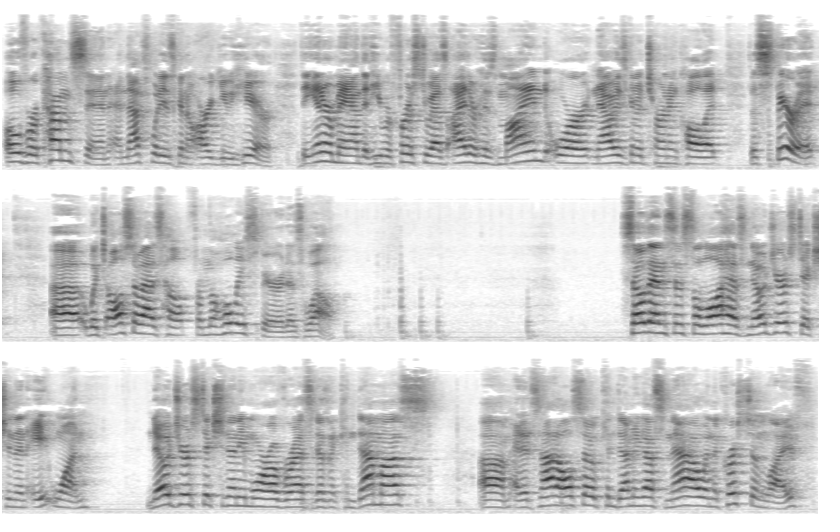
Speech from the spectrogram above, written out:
overcome sin, and that's what he's going to argue here. The inner man that he refers to as either his mind or now he's going to turn and call it the spirit, uh, which also has help from the Holy Spirit as well. So then, since the law has no jurisdiction in 8 1, no jurisdiction anymore over us, it doesn't condemn us, um, and it's not also condemning us now in the Christian life.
